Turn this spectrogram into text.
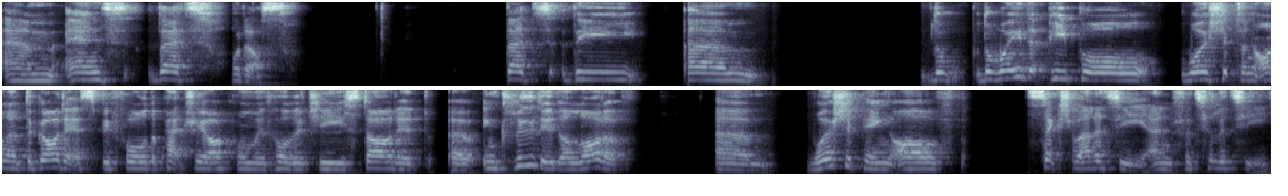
Um, and that's what else? That the um, the the way that people worshipped and honored the goddess before the patriarchal mythology started uh, included a lot of um, worshipping of sexuality and fertility.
